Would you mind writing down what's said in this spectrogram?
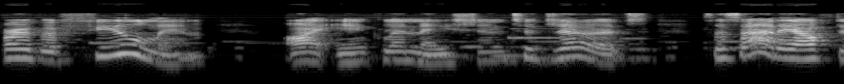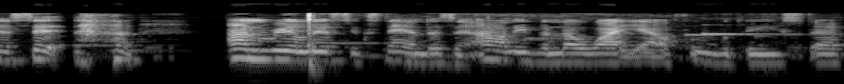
further fueling our inclination to judge. Society often set unrealistic standards, and I don't even know why y'all fool with these stuff.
